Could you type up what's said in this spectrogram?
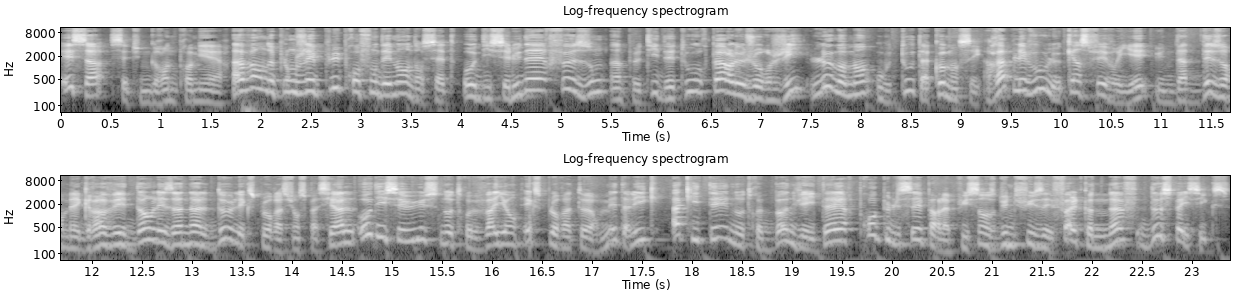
et ça, c'est une grande première. Avant de plonger plus profondément dans cette odyssée lunaire, faisons un petit détour par le jour J, le moment où tout a commencé. Rappelez-vous le 15 février, une date désormais gravée dans les annales de l'exploration spatiale, Odysseus, notre vaillant explorateur métallique, a quitté notre bonne vieille Terre propulsé par la puissance d'une fusée Falcon 9 de SpaceX.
